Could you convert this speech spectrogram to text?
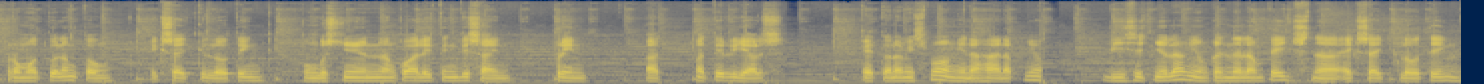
i-promote ko lang tong Excite Clothing. Kung gusto niyo ng quality design, print, at materials, ito na mismo ang hinahanap nyo. Visit nyo lang yung kanilang page na Excite Clothing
